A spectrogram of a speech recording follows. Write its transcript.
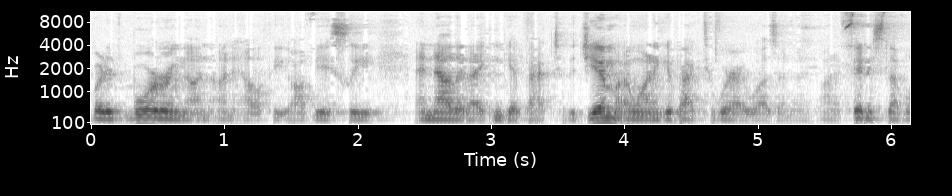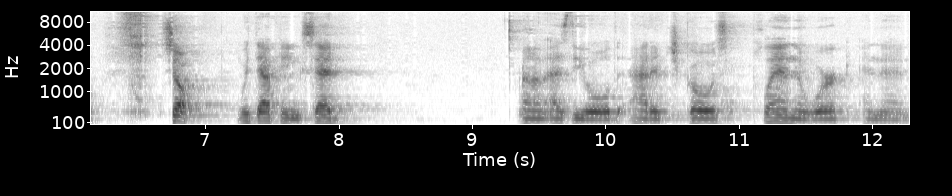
but it's bordering on unhealthy, obviously. And now that I can get back to the gym, I want to get back to where I was on a, on a fitness level. So, with that being said, um, as the old adage goes, plan the work and then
